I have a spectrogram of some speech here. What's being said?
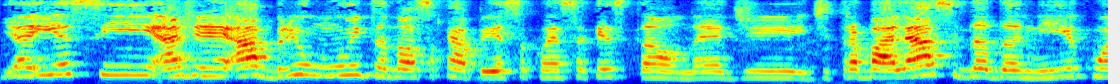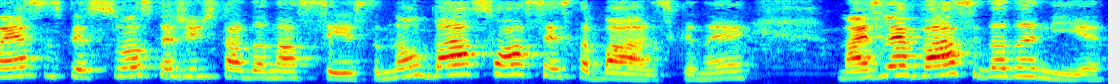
E aí, assim, a gente abriu muito a nossa cabeça com essa questão, né, de, de trabalhar a cidadania com essas pessoas que a gente está dando a cesta. Não dá só a cesta básica, né, mas levar a cidadania.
